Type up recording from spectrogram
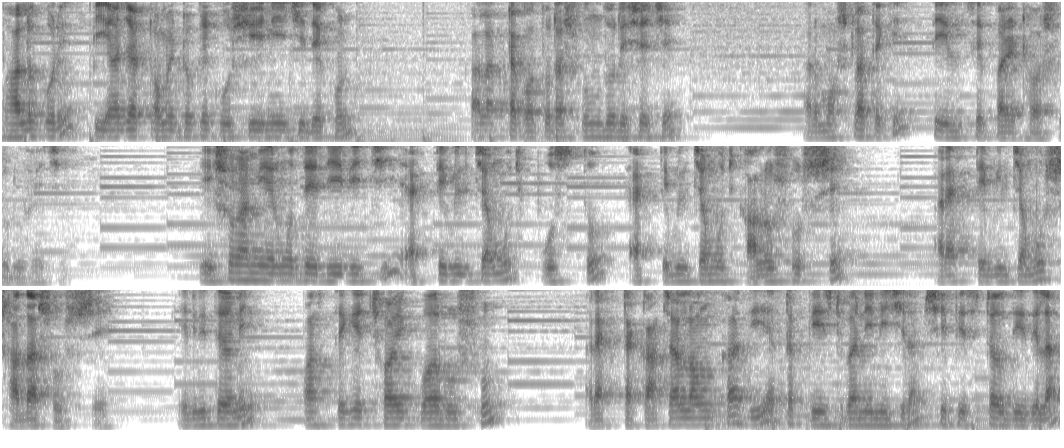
ভালো করে পেঁয়াজ আর টমেটোকে কষিয়ে নিয়েছি দেখুন। কালারটা কতটা সুন্দর এসেছে। আর মশলা থেকে তেল সেপারেট হওয়া শুরু হয়েছে। এই সময় আমি এর মধ্যে দিয়ে দিচ্ছি এক টেবিল চামচ পোস্ত, এক টেবিল চামচ কালো সর্ষে আর এক টেবিল চামচ সাদা সর্ষে। এর ভিতরে আমি পাঁচ থেকে ছয় কোয়া রসুন আর একটা কাঁচা লঙ্কা দিয়ে একটা পেস্ট বানিয়ে নিয়েছিলাম, সেই পেস্টটাও দিয়ে দিলাম।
